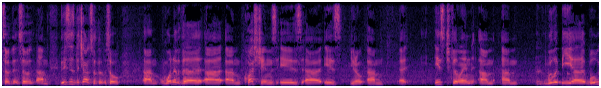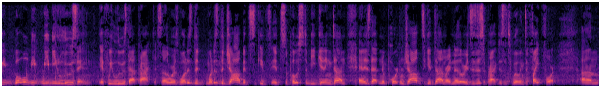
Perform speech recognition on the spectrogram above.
so th- so um, this is the challenge. So, the, so um, one of the uh, um, questions is uh, is you know um, uh, is tefillin um, um, will it be uh, will we what will be we be losing if we lose that practice? In other words, what is the what is the job it's it's, it's supposed to be getting done, and is that an important job to get done? Right. In other words, is this a practice it's willing to fight for? Um,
